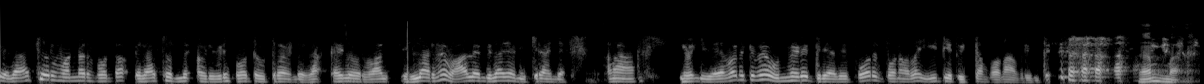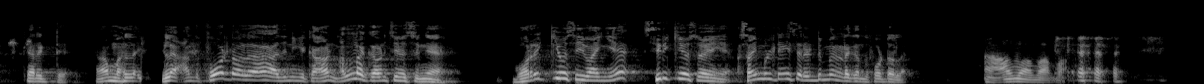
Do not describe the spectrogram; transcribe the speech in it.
ஏதாச்சும் ஒரு மன்னர் போட்டோ ஏதாச்சும் ஒண்ணு அப்படி இப்படி போட்டு விட்டுற வேண்டியதுதான் கையில ஒரு வால் எல்லாருமே வால் ஏந்திதான் நிக்கிறாங்க. ஆனா இவங்க எவனுக்குமே உண்மையிலே தெரியாது. போருக்கு போனவெல்லாம் ஈட்டியை தூக்கிட்டான் போனான் அப்படின்ட்டு. ஆமா கரெக்ட் ஆமா இல்ல இல்ல அந்த போட்டோல அது நீங்க நல்லா கவனிச்சு வச்சுங்க. முறைக்கவும் செய்வாங்க சிரிக்கவும் செய்வாங்க. சைமில்டேனியஸ் ரெண்டுமே நடக்கும் அந்த போட்டோல ஆமா ஆமா ஆமா அஹ் அது அப்படிதான் epic காம்பினேஷனுங்க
